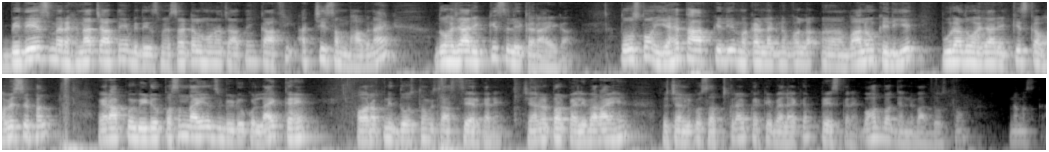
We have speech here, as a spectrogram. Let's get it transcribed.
विदेश में रहना चाहते हैं, विदेश में सेटल होना चाहते हैं, काफ़ी अच्छी संभावनाएँ 2021 लेकर आएगा। दोस्तों, यह था आपके लिए मकर लग्न वालों के लिए पूरा 2021 का भविष्य फल अगर आपको वीडियो पसंद आई है तो वीडियो को लाइक करें और अपने दोस्तों के साथ शेयर करें। चैनल पर पहली बार आए हैं तो चैनल को सब्सक्राइब करके बेल आइकन प्रेस करें। बहुत बहुत धन्यवाद दोस्तों। नमस्कार।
